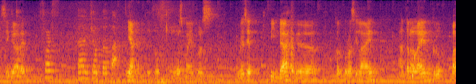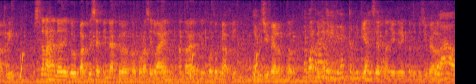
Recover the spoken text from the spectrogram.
sigaret. Itu first uh, job Bapak. Ya, itu it was my first. Kemudian saya pindah ke korporasi lain, antara lain grup Bakri. Setelah dari grup Bakri, saya pindah ke korporasi lain, antara lain di fotografi, Ya. Fuji Film. Bapak pernah dengar. jadi direktur di Iya, Fuji saya Film? pernah jadi direktur di Fuji Film. Wow.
